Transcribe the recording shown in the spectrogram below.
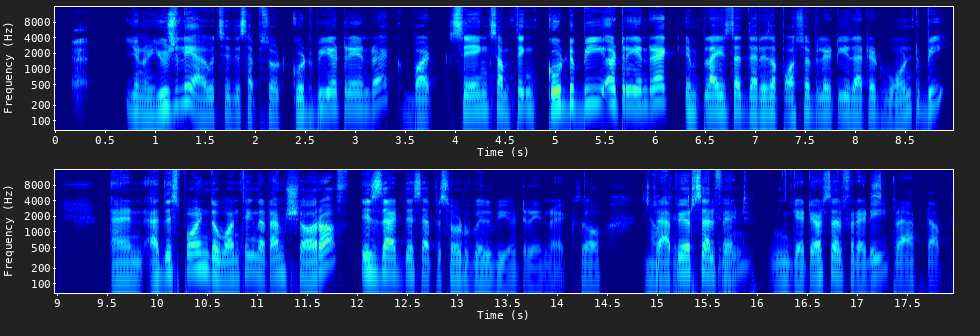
you know, usually I would say this episode could be a train wreck, but saying something could be a train wreck implies that there is a possibility that it won't be. And at this point, the one thing that I'm sure of is that this episode will be a train wreck. So strap Okay, yourself great. in, get yourself ready. strapped up.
